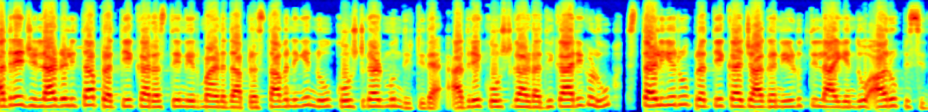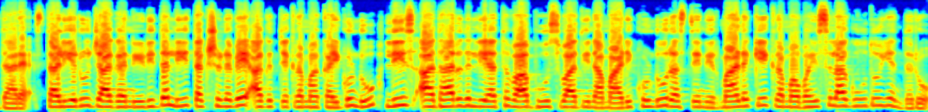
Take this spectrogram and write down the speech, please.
ಆದರೆ ಜಿಲ್ಲಾಡಳಿತ ಪ್ರತ್ಯೇಕ ರಸ್ತೆ ನಿರ್ಮಾಣದ ಪ್ರಸ್ತಾವನೆಯನ್ನು ಕೋಸ್ಟ್ ಗಾರ್ಡ್ ಮುಂದಿಟ್ಟಿದೆ. ಆದರೆ ಕೋಸ್ಟ್ ಗಾರ್ಡ್ ಅಧಿಕಾರಿಗಳು ಸ್ಥಳೀಯರು ಪ್ರತ್ಯೇಕ ಜಾಗ ನೀಡುತ್ತಿಲ್ಲ ಎಂದು ಆರೋಪಿಸಿದ್ದಾರೆ. ಸ್ಥಳೀಯರು ಜಾಗ ನೀಡಿದಲ್ಲಿ ತಕ್ಷಣವೇ ಅಗತ್ಯ ಕ್ರಮ ಕೈಗೊಂಡು ಲೀಸ್ ಆಧಾರದಲ್ಲಿ ಅಥವಾ ಭೂಸ್ವಾಧೀನ ಮಾಡಿಕೊಂಡು ರಸ್ತೆ ನಿರ್ಮಾಣಕ್ಕೆ ಕ್ರಮ ವಹಿಸಲಾಗುವುದು ಎಂದರು.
